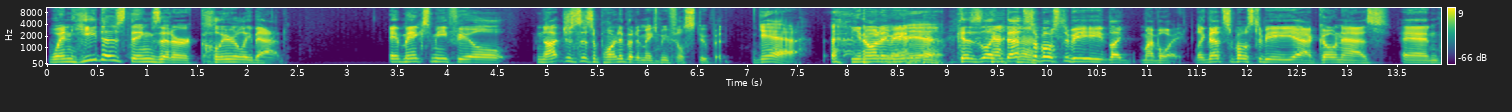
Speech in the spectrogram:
when he does things that are clearly bad, it makes me feel not just disappointed, but it makes me feel stupid. Yeah. You know what I mean? Yeah. Because like that's supposed to be like my boy. Like that's supposed to be yeah, go Naz. And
